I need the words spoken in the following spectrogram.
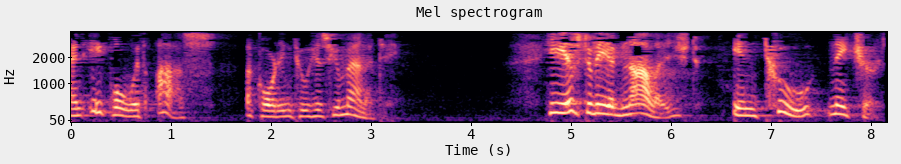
and equal with us according to his humanity. He is to be acknowledged in two natures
